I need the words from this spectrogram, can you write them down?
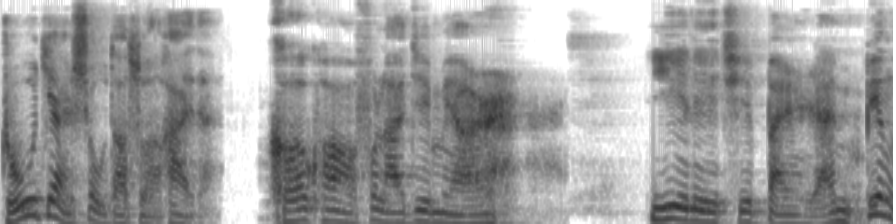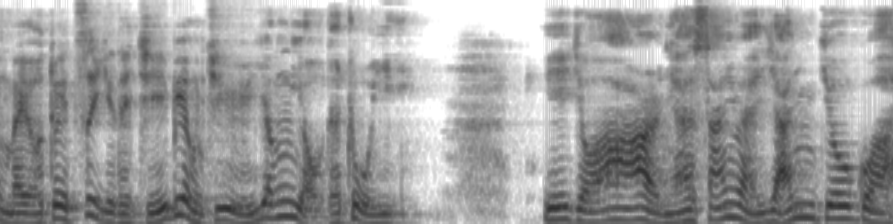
逐渐受到损害的。何况弗拉基米尔·伊利奇本人并没有对自己的疾病给予应有的注意。一九二二年三月，研究过。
